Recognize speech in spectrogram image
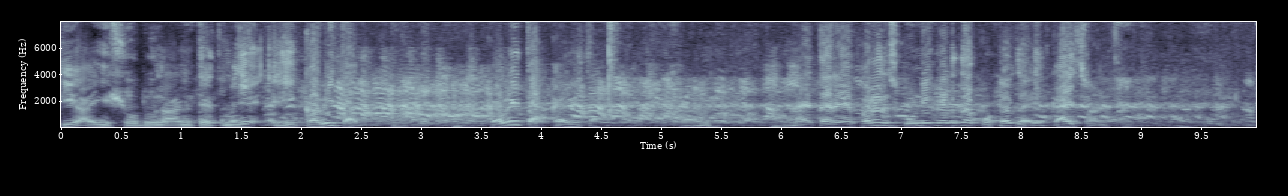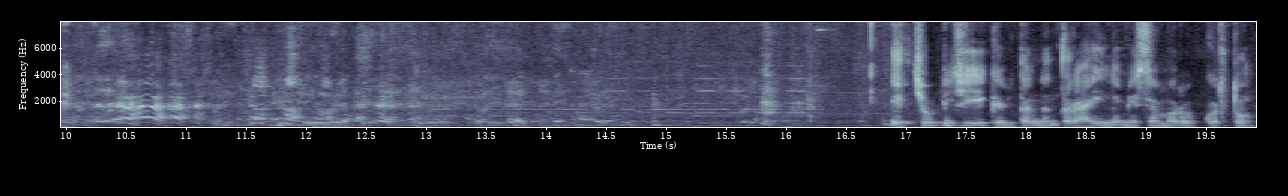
ती आई शोधून आणतेच म्हणजे ही कविता कविता कविता. नाही तर रेफरन्स कुणीकडचा कुठं जाईल? काय सांगता? एक छोटीशी ही कविता नंतर आईने मी समारोप करतो.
